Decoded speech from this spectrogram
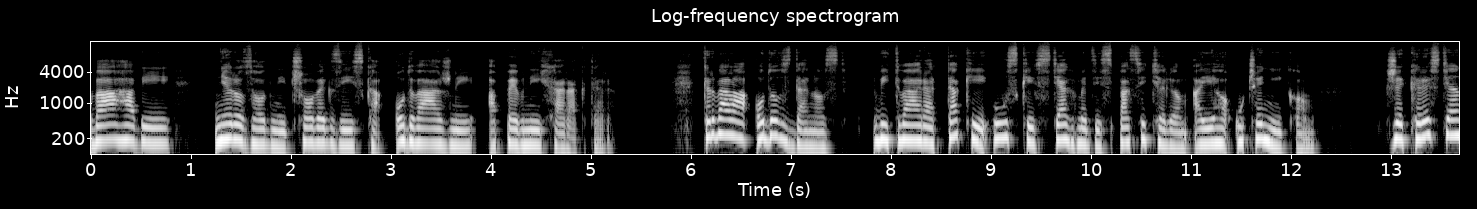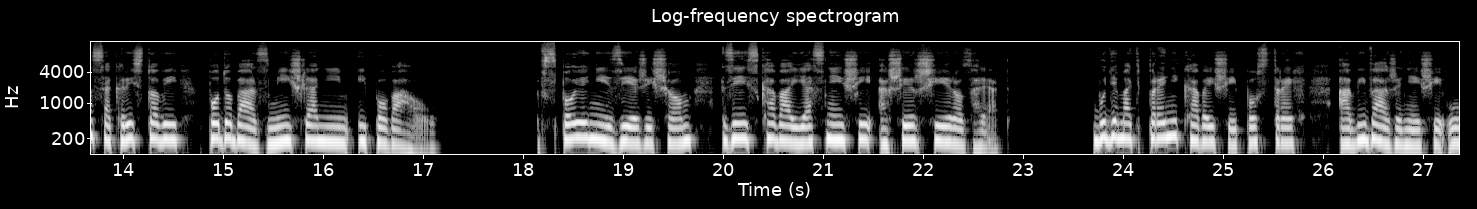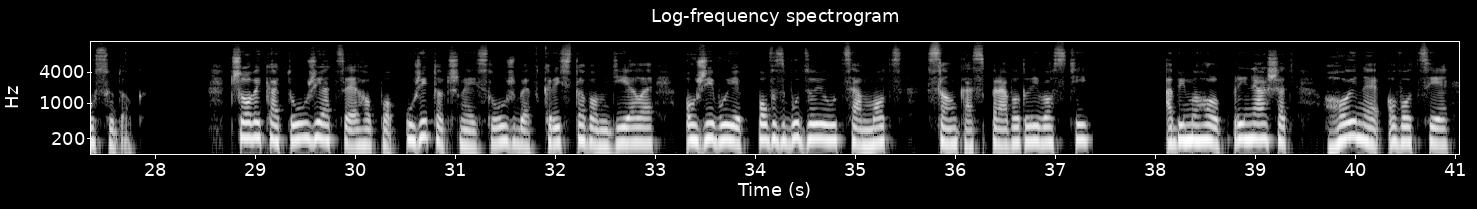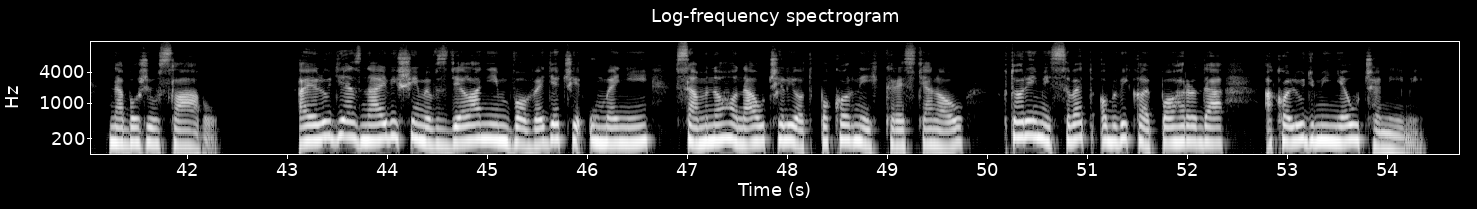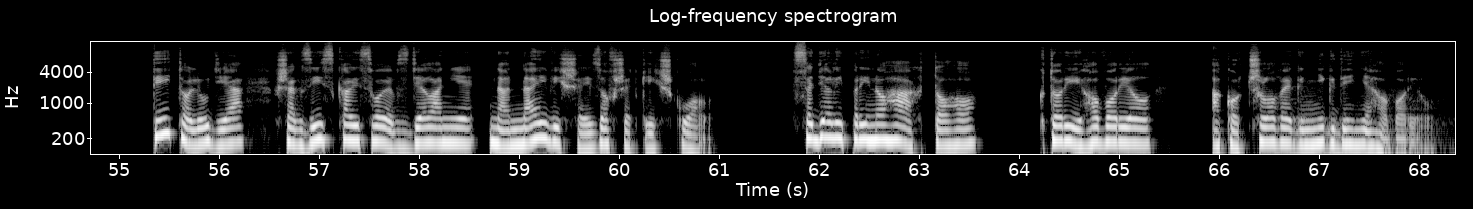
Váhavý, nerozhodný človek získa odvážny a pevný charakter. Trvalá odovzdanosť vytvára taký úzky vzťah medzi spasiteľom a jeho učeníkom, že kresťan sa Kristovi podobá zmýšľaním i povahou. V spojení s Ježišom získava jasnejší a širší rozhľad. Bude mať prenikavejší postreh a vyváženejší úsudok. Človeka túžiaceho po užitočnej službe v Kristovom diele oživuje povzbudzujúca moc slnka spravodlivosti, aby mohol prinášať hojné ovocie na Božiu slávu. Aj ľudia s najvyšším vzdelaním vo vede či umení sa mnoho naučili od pokorných kresťanov, ktorými svet obvykle pohrdá ako ľuďmi neučenými. Títo ľudia však získali svoje vzdelanie na najvyššej zo všetkých škôl. Sedeli pri nohách toho, ktorý hovoril, ako človek nikdy nehovoril.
